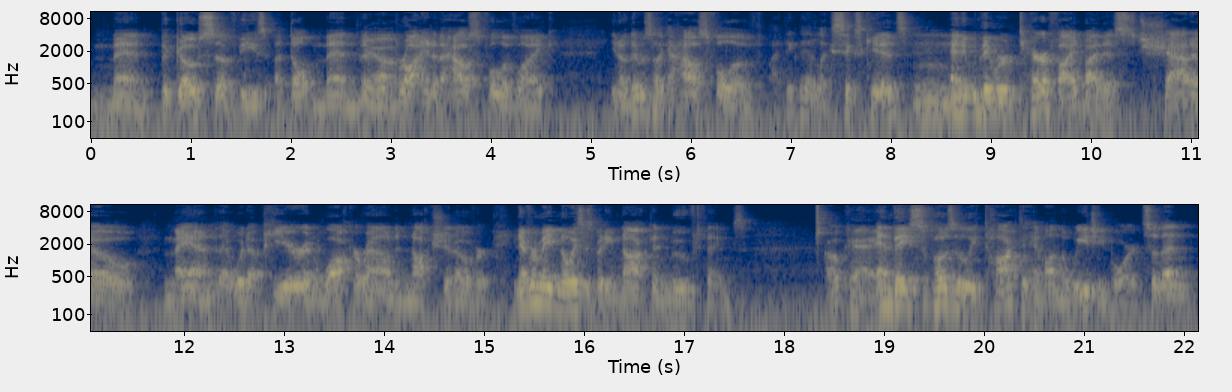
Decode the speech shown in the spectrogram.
men, the ghosts of these adult men that Yeah. were brought into the house full of like, you know, there was like a house full of, I think they had like six kids, Mm. and it, they were terrified by this shadow man that would appear and walk around and knock shit over. He never made noises, but he knocked and moved things. Okay. And they supposedly talked to him on the Ouija board. So then,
